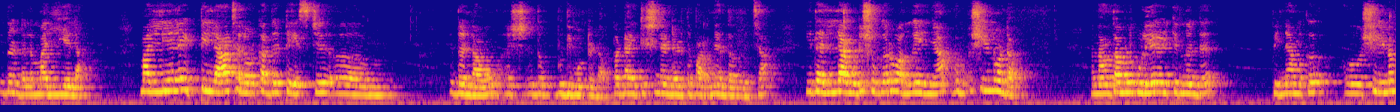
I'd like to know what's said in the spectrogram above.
ഇതുണ്ടല്ലോ മല്ലിയില. മല്ലിയില ഇട്ടില്ല ചിലവർക്ക് അത് ടേസ്റ്റ് ഇതുണ്ടാവും ഇത് ബുദ്ധിമുട്ടുണ്ടാവും. അപ്പം ഡയറ്റീഷ്യൻ എന്റെ അടുത്ത് പറഞ്ഞ എന്താണെന്ന് വെച്ചാൽ ഇതെല്ലാം കൂടി ഷുഗർ വന്നു കഴിഞ്ഞാൽ നമുക്ക് ക്ഷീണം ഉണ്ടാവും. ഒന്നാമത്തെ നമ്മൾ ഗുളിക കഴിക്കുന്നുണ്ട് പിന്നെ നമുക്ക് ക്ഷീണം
